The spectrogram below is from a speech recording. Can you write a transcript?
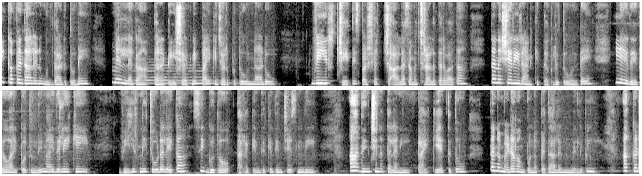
ఇక పెదాలను ముద్దాడుతూనే మెల్లగా తన టీషర్ట్ని పైకి జరుపుతూ ఉన్నాడు. వీర్ చేతి స్పర్శ చాలా సంవత్సరాల తర్వాత తన శరీరానికి తగులుతూ ఉంటే ఏదేదో అయిపోతుంది మైథిలీకి. వీర్ని చూడలేక సిగ్గుతో తల కిందకి దించేసింది. ఆ దించిన తలని పైకి ఎత్తుతూ తన మెడవంపున పెదాలను నిలిపి అక్కడ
